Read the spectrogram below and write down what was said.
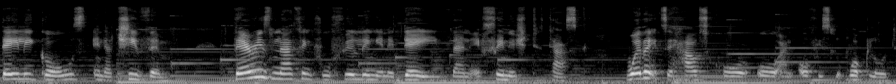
daily goals and achieve them. There is nothing fulfilling in a day than a finished task, whether it's a house call or an office workload.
